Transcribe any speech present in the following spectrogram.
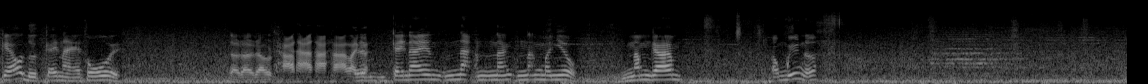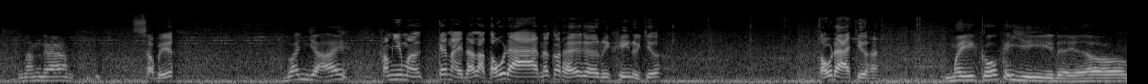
Kéo được cây này thôi rồi rồi rồi thả thả thả thả lại coi cây này nặng nặng nặng bao nhiêu? 5 gram không biết nữa. 5 gram sao biết? Đoán vậy không nhưng mà cái này đã là tối đa nó có thể ờ, khiêng được chưa? Tối đa chưa hả? Mày có cái gì để ờ,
